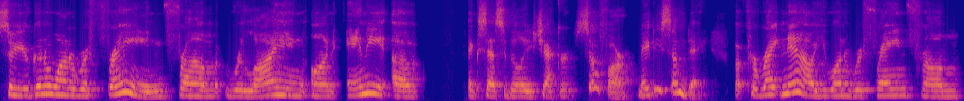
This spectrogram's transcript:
So you're going to want to refrain from relying on any of accessibility checker so far, maybe someday. But for right now, you want to refrain from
